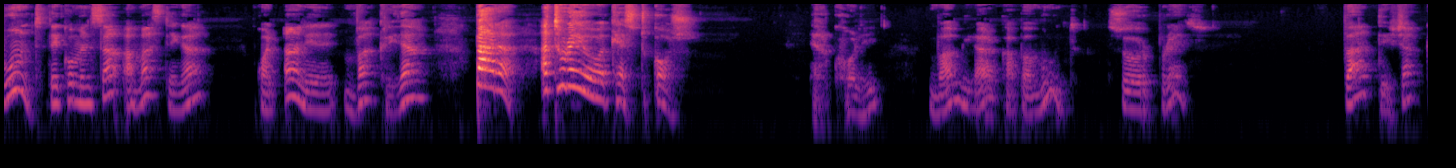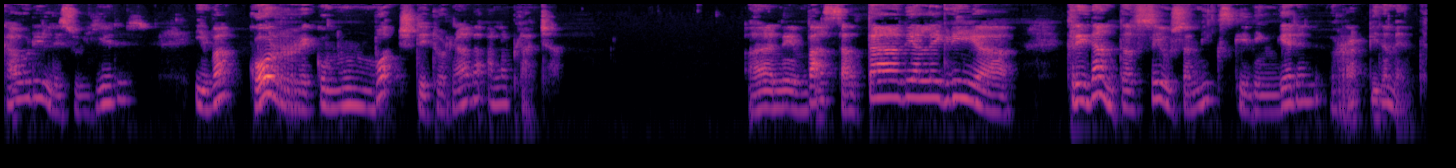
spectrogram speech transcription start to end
punt de començar a mastegar quan Anne va cridar «Para! Atureu aquest cos!» El coli va mirar cap amunt, sorprès. Va deixar caure les ulleres i va córrer com un boig de tornada a la platja. Anne va saltar d'alegria, cridant als seus amics que vingueren ràpidament.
